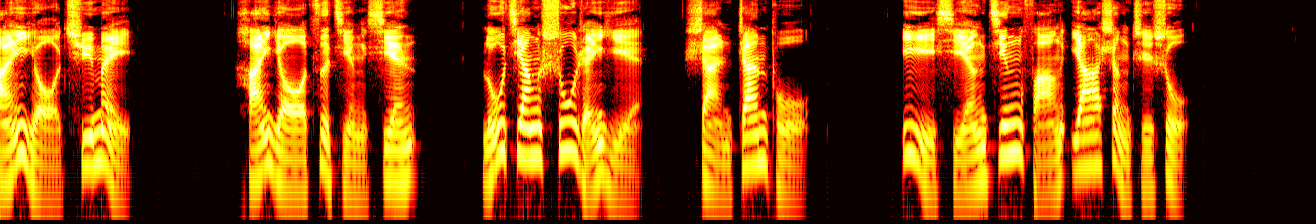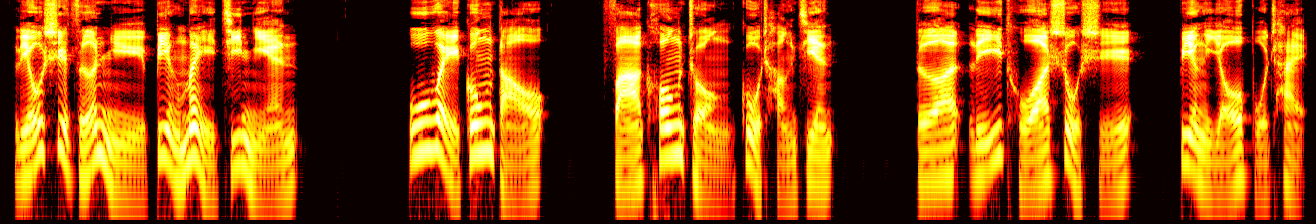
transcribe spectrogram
韩有屈妹，韩有字景仙，庐江书人也，善占卜，亦行经房压胜之术。刘氏则女并妹积年，屋未攻倒，伐空冢故成奸，得离陀数十，并犹不差，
